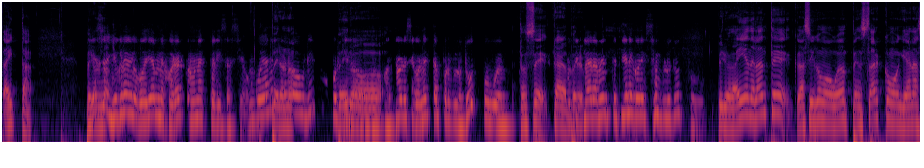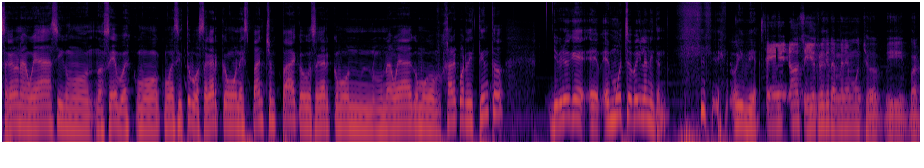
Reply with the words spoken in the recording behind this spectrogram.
Ahí está. Pero eso no- yo creo que lo podrían mejorar con una actualización, weón. Pero no- porque pero- los controles se conectan por Bluetooth, pues, weón. entonces, claro, Porque pero, claramente tiene conexión Bluetooth, pues. weón. pero de ahí en adelante, así como weón, pensar como que van a sacar una weá así como, no sé, pues como, como decir tú, pues sacar como un expansion pack o sacar como un- una weá como hardware distinto. Yo creo que eh, es mucho pedir la Nintendo. Hoy día. Sí, no, sí, yo creo que también es mucho. Y bueno,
